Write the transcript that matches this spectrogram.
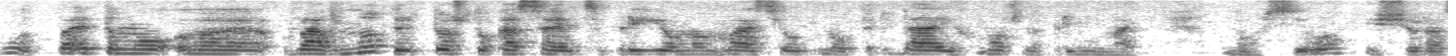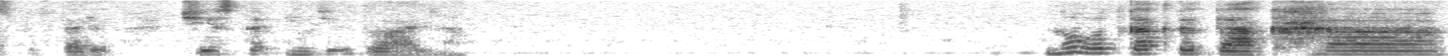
Вот, поэтому э, вовнутрь, то, что касается приема масел внутрь, да, их можно принимать. Но все, еще раз повторю, чисто индивидуально. Ну вот как-то так. А,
